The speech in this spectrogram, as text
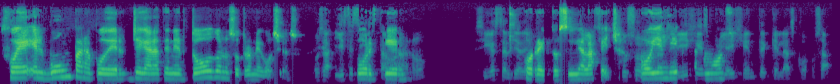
fue el boom para poder llegar a tener todos los otros negocios. O sea, y este sigue Porque, ¿no? Sigue hasta el día de Correcto, sigue a la fecha. Hoy en día... hay gente que las... O sea,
